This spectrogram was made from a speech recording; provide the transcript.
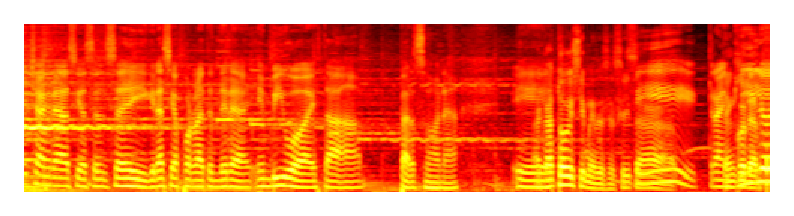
Muchas gracias, Sensei. Gracias por atender en vivo a esta persona. Eh, Acá estoy si me necesita. sí, Tengo tranquilo, energía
